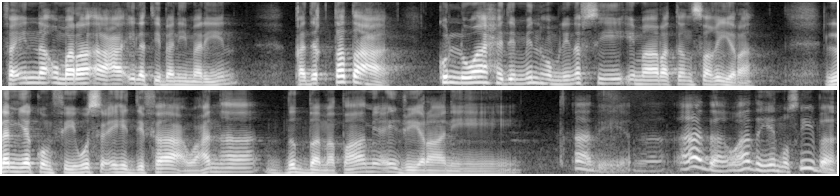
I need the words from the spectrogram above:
فإن أمراء عائلة بني مرين قد اقتطع كل واحد منهم لنفسه إمارة صغيرة لم يكن في وسعه الدفاع عنها ضد مطامع جيرانه. هذه هذا وهذه هي المصيبة.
